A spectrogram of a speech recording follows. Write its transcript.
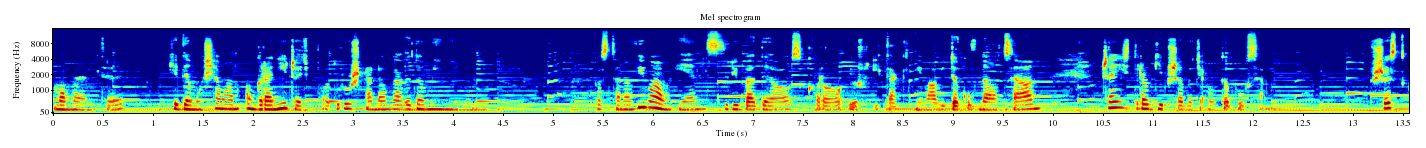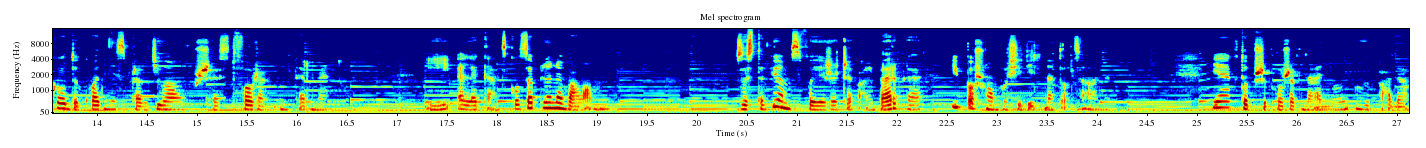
momenty, kiedy musiałam ograniczyć podróż na nogach do minimum. Postanowiłam więc z Ribadeo, skoro już i tak nie ma widoków na ocean, część drogi przebyć autobusem. Wszystko dokładnie sprawdziłam w przestworzach internetu i elegancko zaplanowałam. Zostawiłam swoje rzeczy w albergę i poszłam posiedzieć nad oceanem. Jak to przy pożegnaniu wypada.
